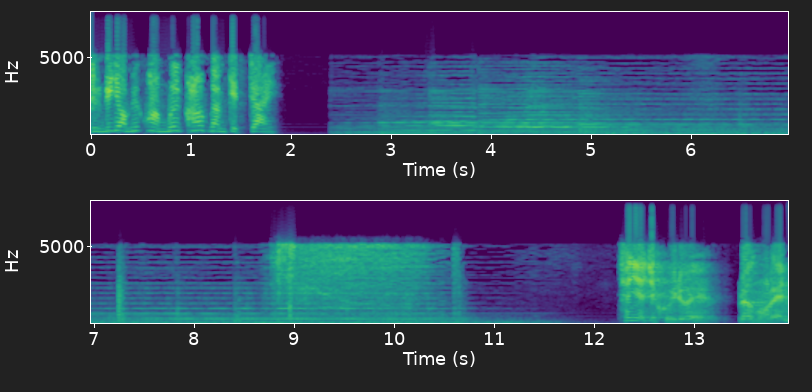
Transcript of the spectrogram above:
ถึงได้ยอมให้ความมืดครอบงำจิตใจ ฉันอยากจะคุยด้วย เรื่องของเรน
